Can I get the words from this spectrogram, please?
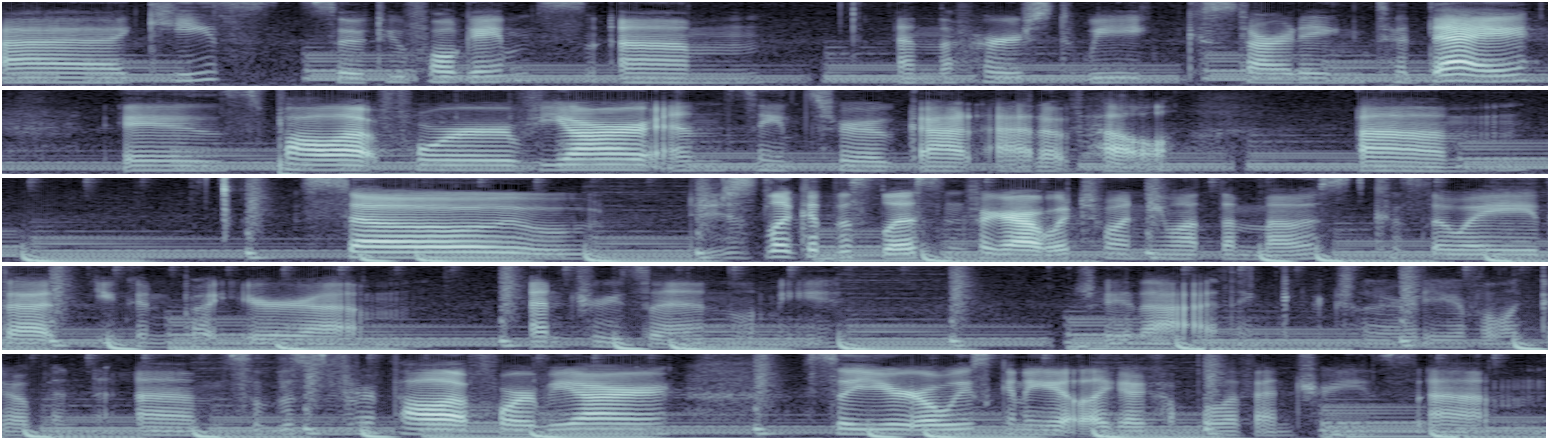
uh, keys, so two full games. Um, and the first week starting today is Fallout 4 VR and Saints Row Gat Out of Hell. Um, so just look at this list and figure out which one you want the most because the way that you can put your um, entries in, let me show you that. I think actually I already have a link open. Um, so this is for Fallout 4 VR. So you're always going to get like a couple of entries. Um,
